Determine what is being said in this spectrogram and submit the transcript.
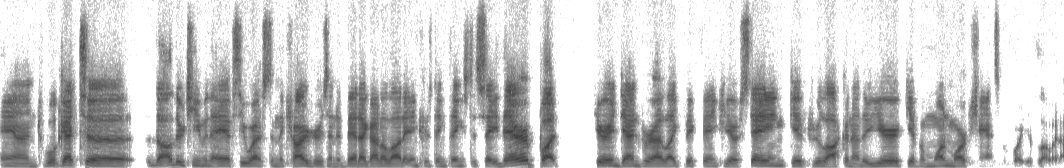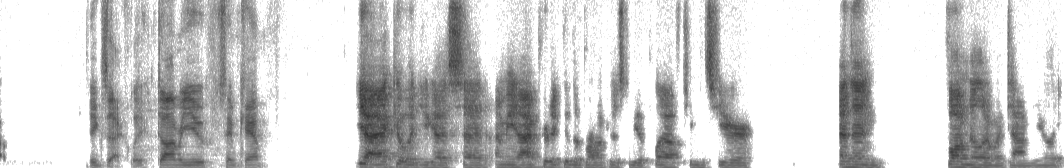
And we'll get to the other team in the AFC West and the Chargers in a bit. I got a lot of interesting things to say there. But here in Denver, I like Vic Fangio staying. Give Drew Lock another year. Give him one more chance before you blow it up. Exactly. Dom, are you same camp? Yeah, I echo what you guys said. I mean, I predicted the Broncos to be a playoff team this year. And then Von Miller went down. And you're like,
